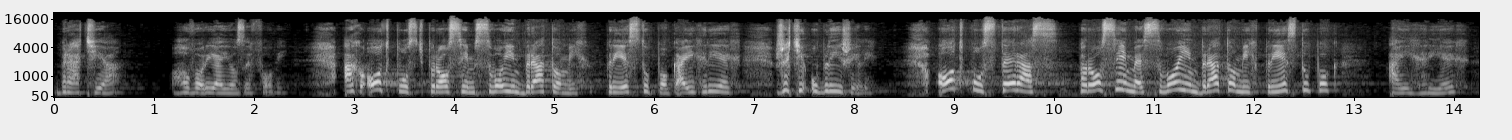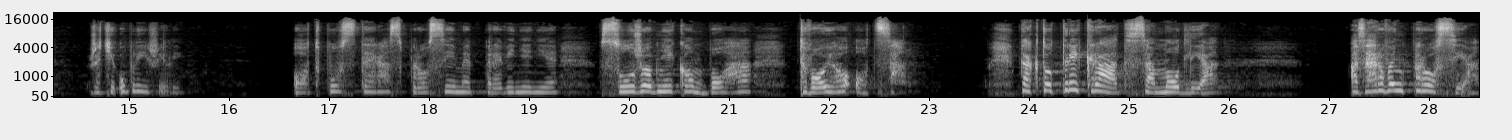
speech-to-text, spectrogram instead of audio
bratia hovoria Jozefovi. Ach, odpusť prosím svojim bratom ich priestupok a ich hriech, že ti ublížili. Odpust teraz, prosíme, svojim bratom ich priestupok a ich hriech, že ti ublížili. Odpust teraz, prosíme, previnenie služobníkom Boha, tvojho Otca. Takto trikrát sa modlia a zároveň prosia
